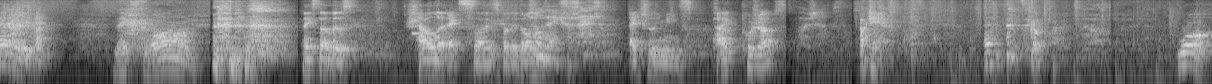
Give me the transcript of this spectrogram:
Okay, next one. next up is shoulder exercise, but I don't Shoulder know. exercise. Actually means pike push-ups. Push-ups. Okay, let's go. One.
